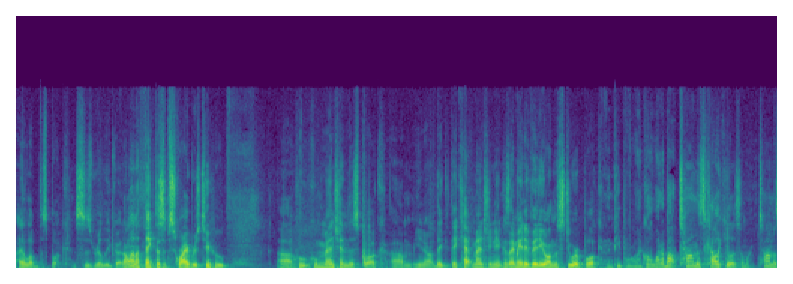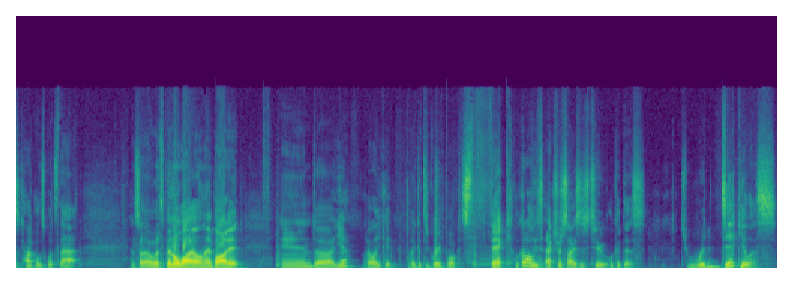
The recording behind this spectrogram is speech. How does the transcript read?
I love this book. This is really good. I want to thank the subscribers too who uh, who, who, mentioned this book. Um, you know, they, they kept mentioning it because I made a video on the Stewart book, and then people were like, "Oh, what about Thomas Calculus?" I'm like, "Thomas Calculus, what's that?" And so it's been a while, and I bought it, and uh, yeah, I like it. I think it's a great book. It's thick. Look at all these exercises too. Look at this. It's ridiculous.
